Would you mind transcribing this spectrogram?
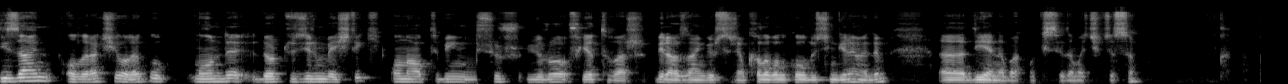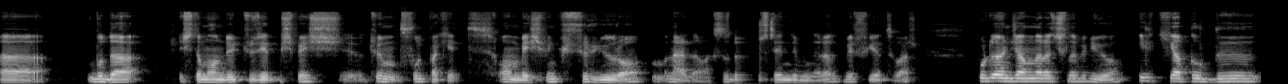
Design olarak şey olarak bu Monde 425'lik 16 bin küsür euro fiyatı var. Birazdan göstereceğim. Kalabalık olduğu için giremedim. E, diğerine bakmak istedim açıkçası. E, bu da işte Monde 375 e, tüm full paket 15 bin küsür euro. Nereden baksanız 450 bin liralık bir fiyatı var. Burada ön camlar açılabiliyor. İlk yapıldığı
